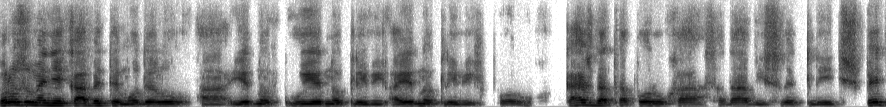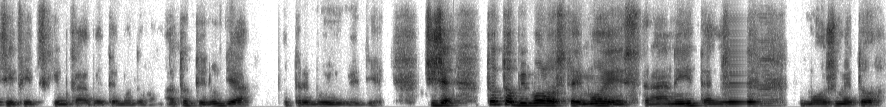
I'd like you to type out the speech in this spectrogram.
Porozumenie KBT modelu a jednot, u jednotlivých, a jednotlivých poruch. Každá tá porucha sa dá vysvetliť špecifickým KBT modelom. A to tí ľudia potrebujú vedieť. Čiže toto by bolo z tej mojej strany, takže môžeme to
